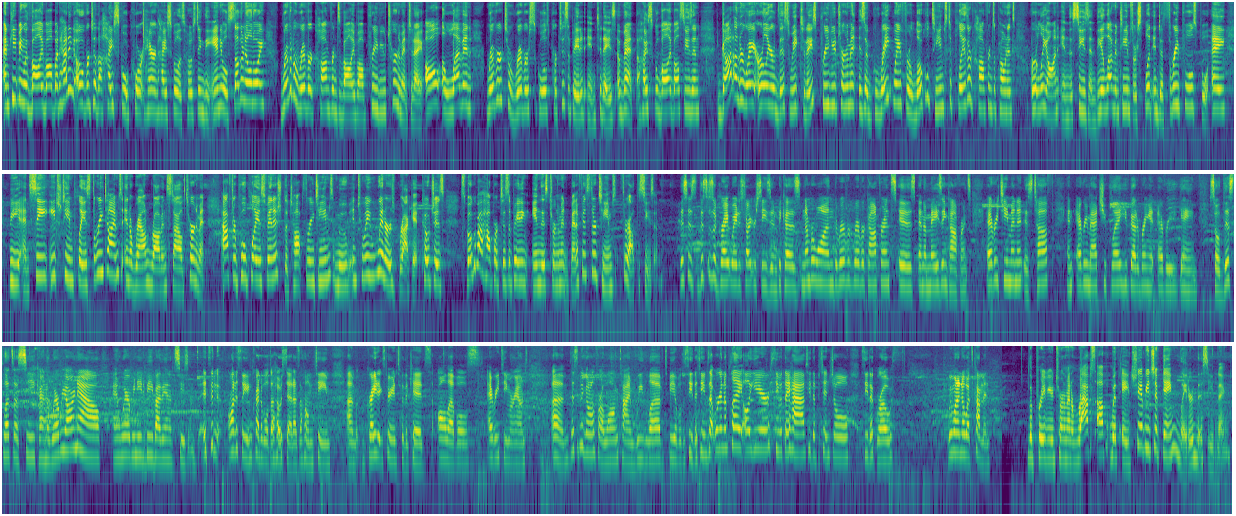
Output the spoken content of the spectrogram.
And keeping with volleyball, but heading over to the high school court, Herrin High School is hosting the annual Southern Illinois River to River Conference Volleyball Preview Tournament today. All 11 River to River schools participated in today's event. The high school volleyball season got underway earlier this week. Today's preview tournament is a great way for local teams to play their conference opponents early on in the season. The 11 teams are split into three pools, Pool A, B, and C. Each team plays three times in a round robin style tournament. After pool play is is finished, the top three teams move into a winner's bracket. Coaches spoke about how participating in this tournament benefits their teams throughout the season. This is this is a great way to start your season because number one, the River River Conference is an amazing conference. Every team in it is tough, and every match you play, you've got to bring it every game. So this lets us see kind of where we are now and where we need to be by the end of the season. It's an, honestly incredible to host it as a home team. Um, great experience for the kids, all levels, every team around. Um, this has been going on for a long time. We love to be able to see the teams that we're going to play all year, see what they have, see the potential, see the growth we want to know what's coming. The preview tournament wraps up with a championship game later this evening.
